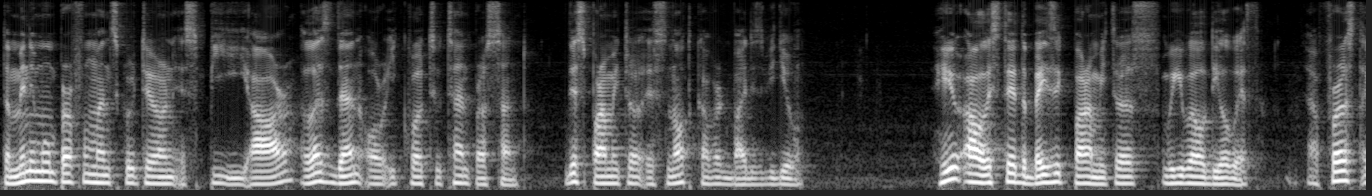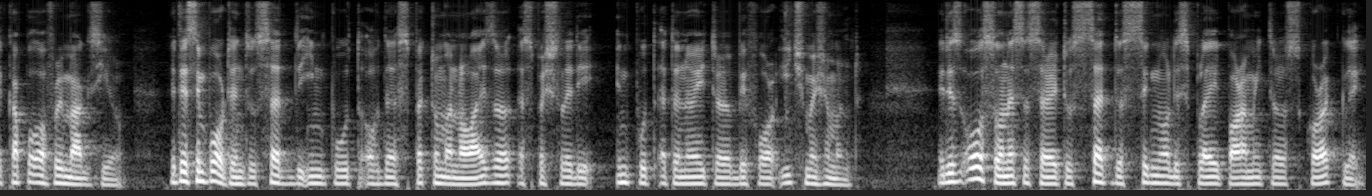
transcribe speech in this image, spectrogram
The minimum performance criterion is PER less than or equal to 10%. This parameter is not covered by this video. Here are listed the basic parameters we will deal with. Uh, first, a couple of remarks here. It is important to set the input of the spectrum analyzer, especially the input attenuator before each measurement. It is also necessary to set the signal display parameters correctly,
